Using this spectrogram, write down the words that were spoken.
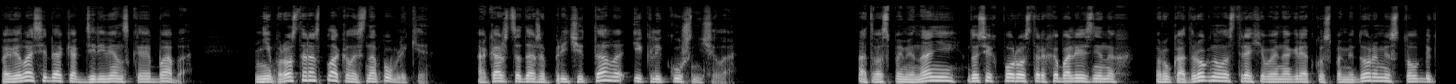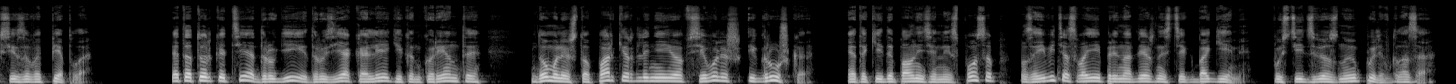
Повела себя как деревенская баба. Не просто расплакалась на публике, а, кажется, даже причитала и кликушничала. От воспоминаний, до сих пор острых и болезненных, рука дрогнула, стряхивая на грядку с помидорами столбик сизого пепла. Это только те, другие, друзья, коллеги, конкуренты думали, что Паркер для нее всего лишь игрушка — Этакий дополнительный способ заявить о своей принадлежности к богеме, пустить звездную пыль в глаза.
